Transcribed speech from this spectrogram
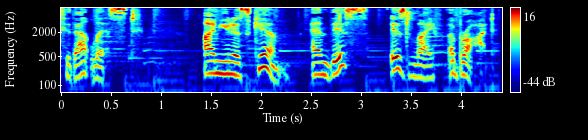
to that list. I'm Eunice Kim, and this is Life Abroad.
